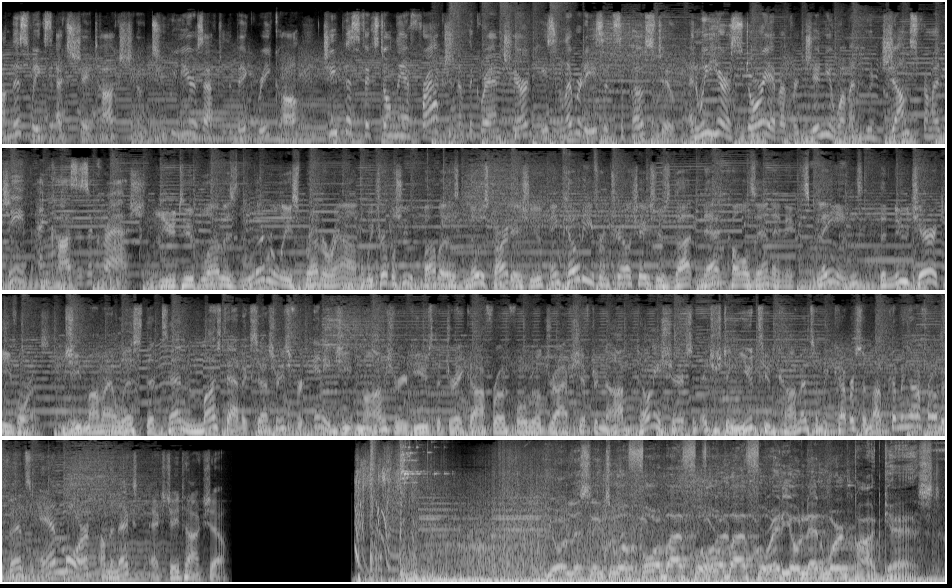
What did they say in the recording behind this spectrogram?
On this week's XJ Talk Show, two years after the big recall, Jeep has fixed only a fraction of the Grand Cherokees and Liberties it's supposed to. And we hear a story of a Virginia woman who jumps from a Jeep and causes a crash. YouTube love is liberally spread around. We troubleshoot Bubba's no start issue, and Cody from trailchasers.net calls in and explains the new Cherokee for us. Jeep Mom I list the 10 must have accessories for any Jeep mom. She reviews the Drake off road four wheel drive shifter knob. Tony shares some interesting YouTube comments, and we cover some upcoming off road events and more on the next XJ Talk Show. You're listening to a 4x4, 4x4 Radio Network podcast.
